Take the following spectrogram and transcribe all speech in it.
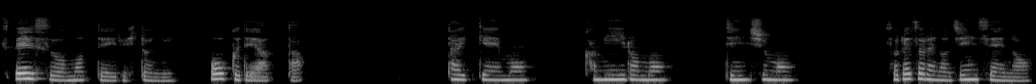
スペースを持っている人に多く出会った。体型も髪色も人種もそれぞれの人生の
